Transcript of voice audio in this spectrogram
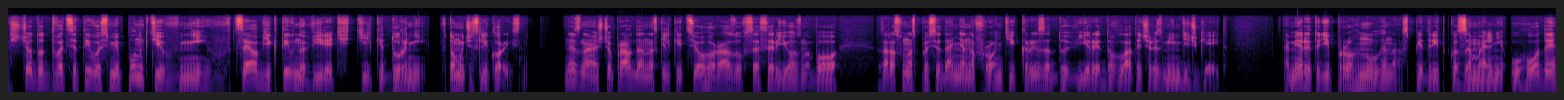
Щодо 28 пунктів, ні, в це об'єктивно вірять тільки дурні, в тому числі корисні. Не знаю, що правда, наскільки цього разу все серйозно, бо зараз у нас просідання на фронті, криза довіри до влади через Міндічгейт. Аміри тоді прогнули нас під рідкоземельні угоди,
